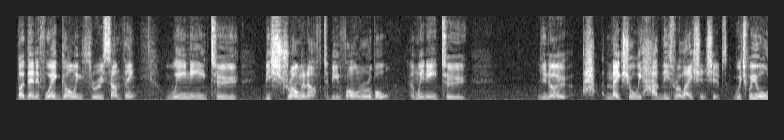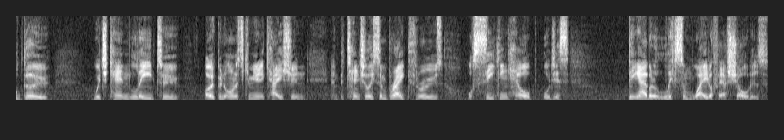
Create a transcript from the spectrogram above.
But then if we're going through something, we need to be strong enough to be vulnerable and we need to you know make sure we have these relationships which we all do which can lead to open honest communication and potentially some breakthroughs or seeking help or just being able to lift some weight off our shoulders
